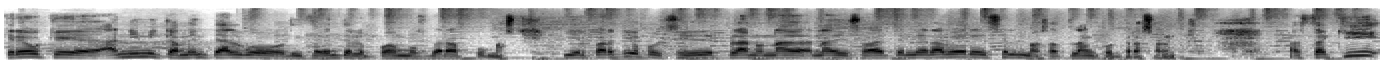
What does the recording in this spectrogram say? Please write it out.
creo que anímicamente algo diferente le podemos ver a Pumas. Y el partido pues si de plano nada- nadie se va a detener. A ver es el Mazatlán contra Santos. Hasta aquí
